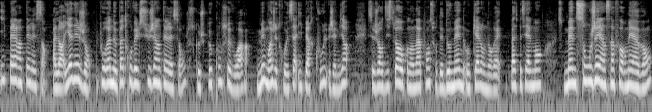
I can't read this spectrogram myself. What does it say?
hyper intéressant. Alors il y a des gens qui pourraient ne pas trouver le sujet intéressant, ce que je peux concevoir, mais moi j'ai trouvé ça hyper cool, j'aime bien ce genre d'histoire où on en apprend sur des domaines auxquels on n'aurait pas spécialement même songé à s'informer avant.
